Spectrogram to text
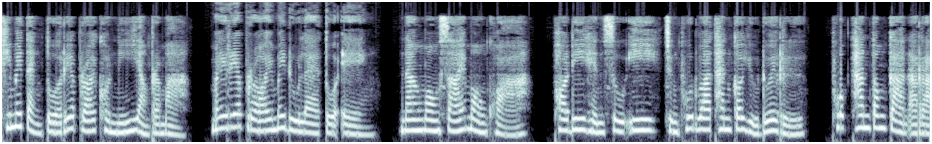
ที่ไม่แต่งตัวเรียบร้อยคนนี้อย่างประมาทไม่เรียบร้อยไม่ดูแลตัวเอง นางมองซ้ายมองขวา พอดีเห็นซูอี้จึงพูดว่าท่านก็อยู่ด้วยหรือ พวกท่านต้องการอะไร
